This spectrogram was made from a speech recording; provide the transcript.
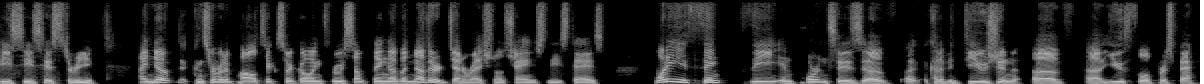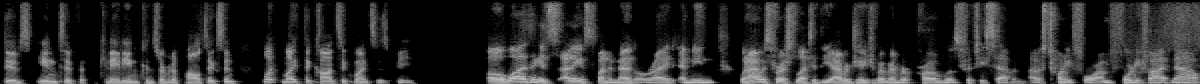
BC's history. I note that conservative politics are going through something of another generational change these days. What do you think the importance is of a kind of infusion of uh, youthful perspectives into Canadian conservative politics, and what might the consequences be? Oh well, I think it's I think it's fundamental, right? I mean, when I was first elected, the average age of a member of parliament was 57. I was 24. I'm 45 now.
